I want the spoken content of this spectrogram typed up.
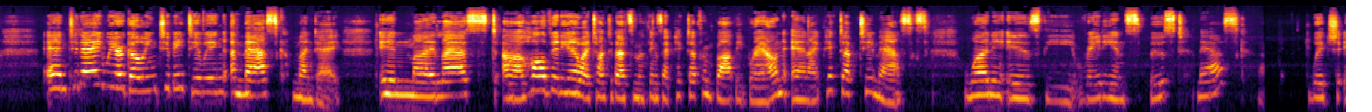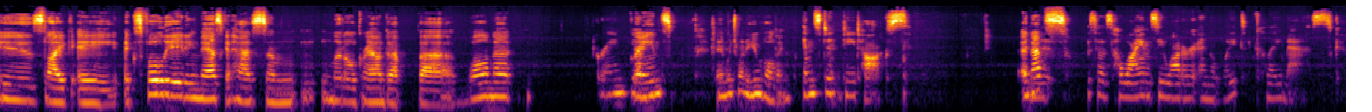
And today we are going to be doing a Mask Monday. In my last uh, haul video, I talked about some of the things I picked up from Bobbi Brown, and I picked up two masks. One is the Radiance Boost mask, which is like a exfoliating mask. It has some little ground up uh, walnut Grain. grains. And which one are you holding? Instant detox. And And that's It says Hawaiian seawater and white clay mask.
